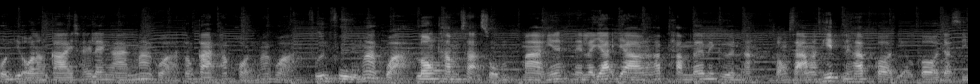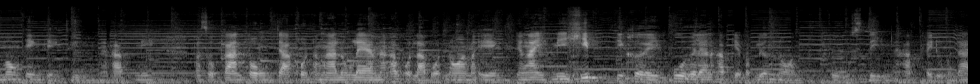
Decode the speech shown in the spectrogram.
คนที่ออกกำลังกายใช้แรงงานมากกว่า ต้องการพักผ่อนมากกว่า ฟื้นฟูมากกว่า ลองทำสะสมมาอย่างเงี้ยในระยะยาวนะครับทำได้ไม่เกินอะสองสามอาทิตย์นะครับก็เดี๋ยวก็จะซีมองเท่งเถ่งถึงนะครับนี่ ประสบการณ์ตรงจากคนทำงานโรงแรมนะครับอดหลับอดนอนมาเอง ยังไงมีคลิปที่เคยพูดไว้แล้วนะครับ เกี่ยวกับเรื่องนอน full steam นะครับ ไปดูกันได้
